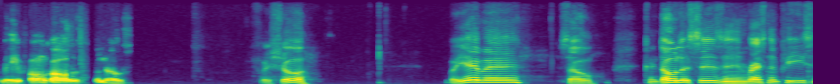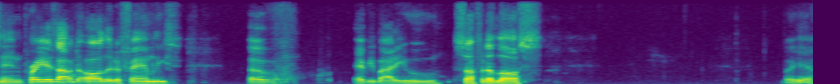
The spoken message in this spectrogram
made phone calls. Who knows? For sure. But yeah, man. So condolences and rest in peace and prayers out to all of the families of everybody who suffered a loss. But yeah.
